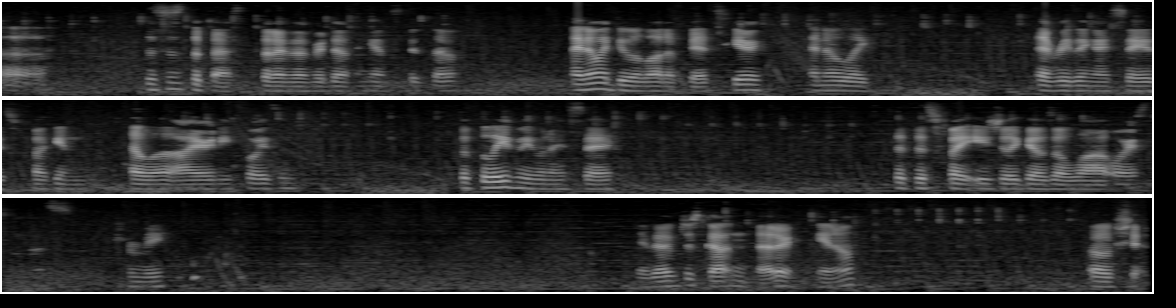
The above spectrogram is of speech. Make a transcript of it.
Uh, this is the best that I've ever done against it though. I know I do a lot of bits here. I know like everything I say is fucking hella irony poison. But believe me when I say that this fight usually goes a lot worse than this for me. Maybe I've just gotten better, you know? Oh shit,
